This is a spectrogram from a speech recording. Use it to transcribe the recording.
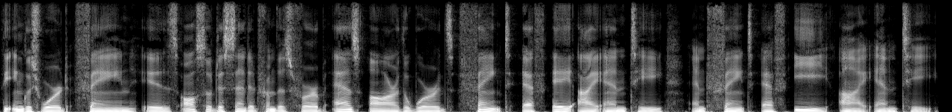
The English word feign is also descended from this verb, as are the words faint, F A I N T, and feint, F E I N T.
